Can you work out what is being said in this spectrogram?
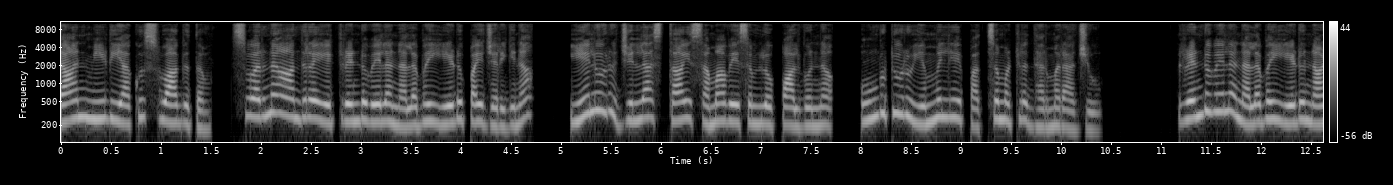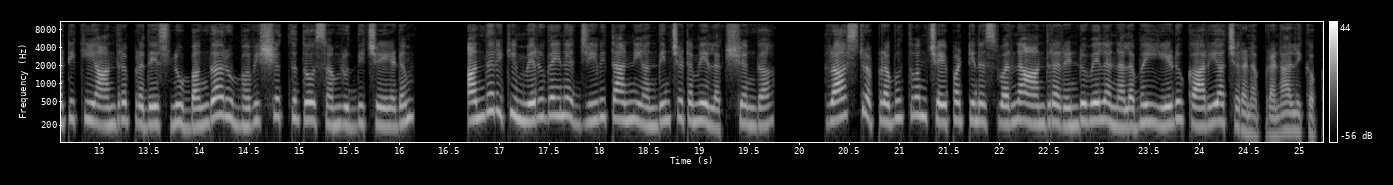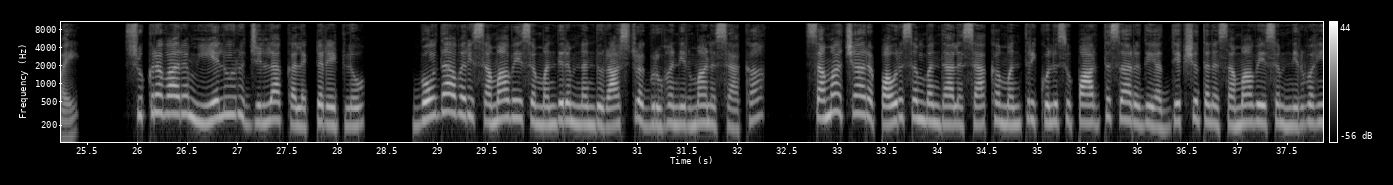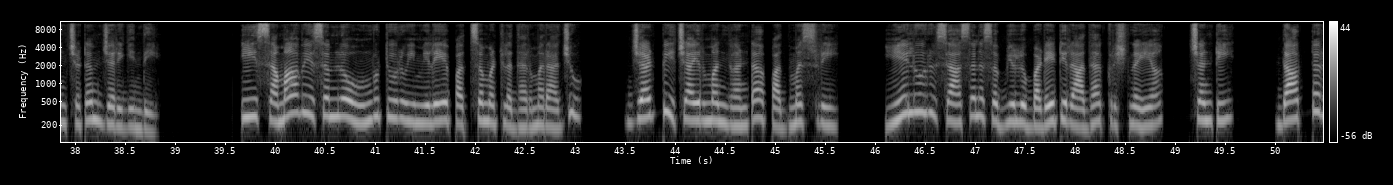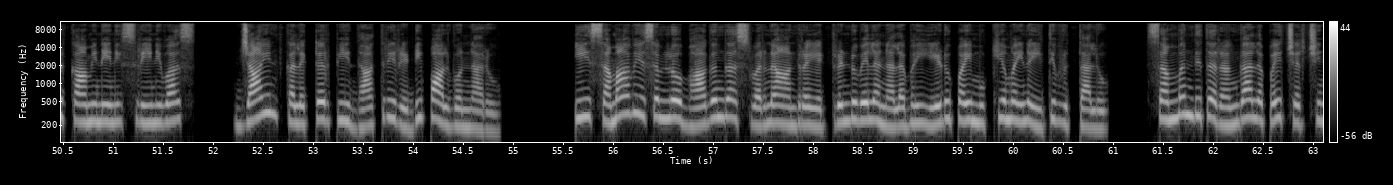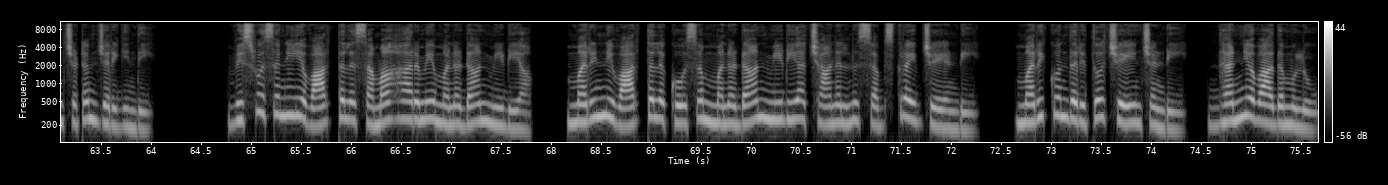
Don మీడియాకు స్వాగతం. స్వర్ణ Andhra at రెండు వేల నలభై ఏడుపై జరిగిన ఏలూరు జిల్లా స్థాయి సమావేశంలో పాల్గొన్న ఉంగుటూరు ఎమ్మెల్యే పచ్చమట్ల ధర్మరాజు. రెండు వేల నలభై ఏడు నాటికి ఆంధ్రప్రదేశ్ను బంగారు భవిష్యత్తుతో సమృద్ధి చేయడం అందరికి మెరుగైన జీవితాన్ని అందించటమే లక్ష్యంగా రాష్ట్ర ప్రభుత్వం చేపట్టిన స్వర్ణ ఆంధ్ర రెండు వేల నలభై ఏడు కార్యాచరణ ప్రణాళికపై శుక్రవారం ఏలూరు జిల్లా కలెక్టరేట్లో గోదావరి సమావేశ మందిరం నందు రాష్ట్ర గృహ నిర్మాణ శాఖ సమాచార పౌరసంబంధాల శాఖ మంత్రి కొలుసు పార్థసారథి అధ్యక్షతన సమావేశం నిర్వహించటం జరిగింది. ఈ సమావేశంలో ఉంగుటూరు ఇమిలే పచ్చమట్ల ధర్మరాజు జడ్పీ చైర్మన్ ఘంటా పద్మశ్రీ ఏలూరు శాసనసభ్యులు Badeti Radhakrishnaiah Chanti doctor Kamineni Srinivas joint collector P Dhatri Reddy పాల్గొన్నారు. ఈ సమావేశంలో భాగంగా స్వర్ణ ఆంధ్ర ఎట్ రెండు వేల నలభై ఏడుపై ముఖ్యమైన ఇతివృత్తాలు సంబంధిత రంగాలపై చర్చించటం జరిగింది. విశ్వసనీయ వార్తల సమాహారమే మన డాన్ మీడియా. మరిన్ని వార్తల కోసం మన డాన్ మీడియా ఛానల్ను సబ్స్క్రైబ్ చేయండి. మరికొందరితో చేయించండి. ధన్యవాదములు.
